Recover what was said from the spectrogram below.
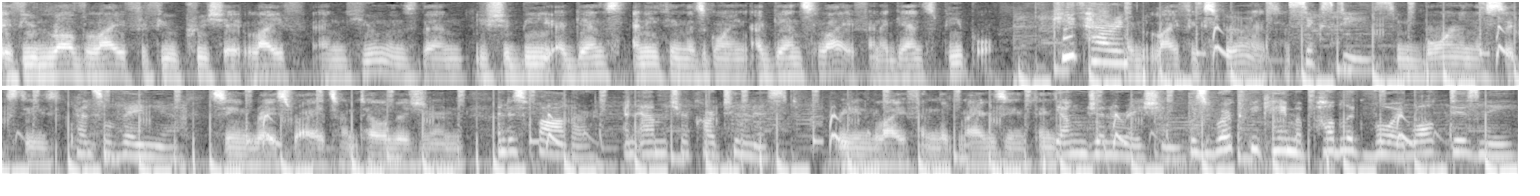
If you love life, if you appreciate life and humans, then you should be against anything that's going against life and against people. Keith Haring, life experience. 60s, Being born in the 60s, Pennsylvania, seeing race riots on television and and his father, an amateur cartoonist. reading Life and Look magazine, things. Young generation. His work became a public voice. Walt Disney,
